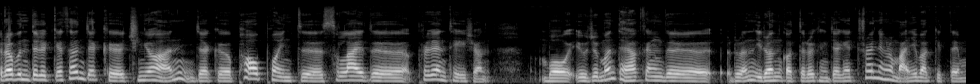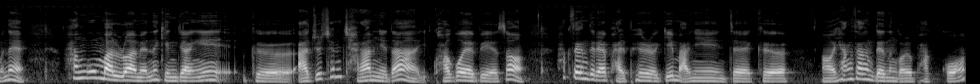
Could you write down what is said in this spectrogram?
여러분들께서 이제 그 중요한 이제 그 파워포인트 슬라이드 프레젠테이션 뭐 요즘은 대학생들은 이런 것들을 굉장히 트레이닝을 많이 받기 때문에 한국말로 하면은 굉장히 그 아주 참 잘합니다. 과거에 비해서 학생들의 발표력이 많이 이제 그 어, 향상되는 걸 봤고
